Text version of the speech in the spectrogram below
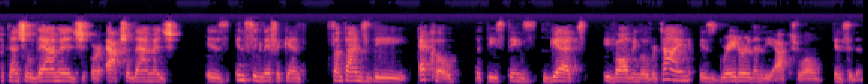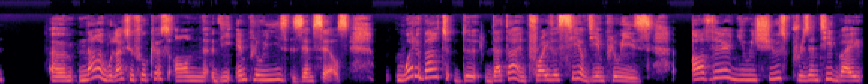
potential damage or actual damage is insignificant, sometimes the echo that these things get evolving over time is greater than the actual incident. Um, now I would like to focus on the employees themselves. What about the data and privacy of the employees? Are there new issues presented by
